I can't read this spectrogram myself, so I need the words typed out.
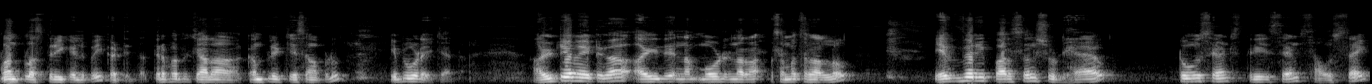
వన్ ప్లస్ త్రీకి వెళ్ళిపోయి కట్టిద్దాం. తిరుపతి చాలా కంప్లీట్ చేసినప్పుడు ఇప్పుడు కూడా ఇచ్చేద్దాం. అల్టిమేట్గా ఐదు మూడున్నర సంవత్సరాల్లో every person should have two cents three cents house side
